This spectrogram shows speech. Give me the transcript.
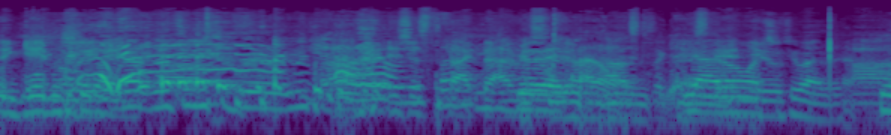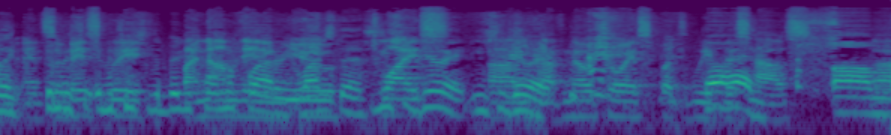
nothing blow this game shit related. up. That's what you should do. It's just the fact that I Yeah, recently yeah, got I don't asked want to. can't Yeah, I don't want you. you to either. Um, You're like, and so imita- imitation basically, is the biggest by nominating flattery. you Watch this. You should twice, do it. You should you have no choice but to leave this house. Um,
